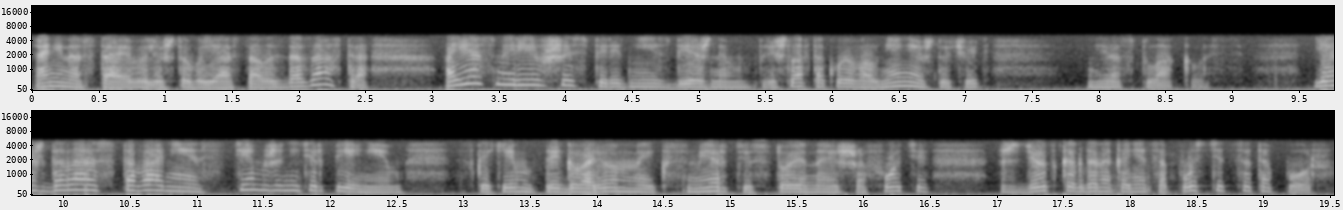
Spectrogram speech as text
Они настаивали, чтобы я осталась до завтра, А я, смирившись перед неизбежным, пришла в такое волнение, что чуть не расплакалась. Я ждала расставания с тем же нетерпением, с каким приговоренный к смерти, стоя на эшафоте, ждет, когда, наконец, опустится топор —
